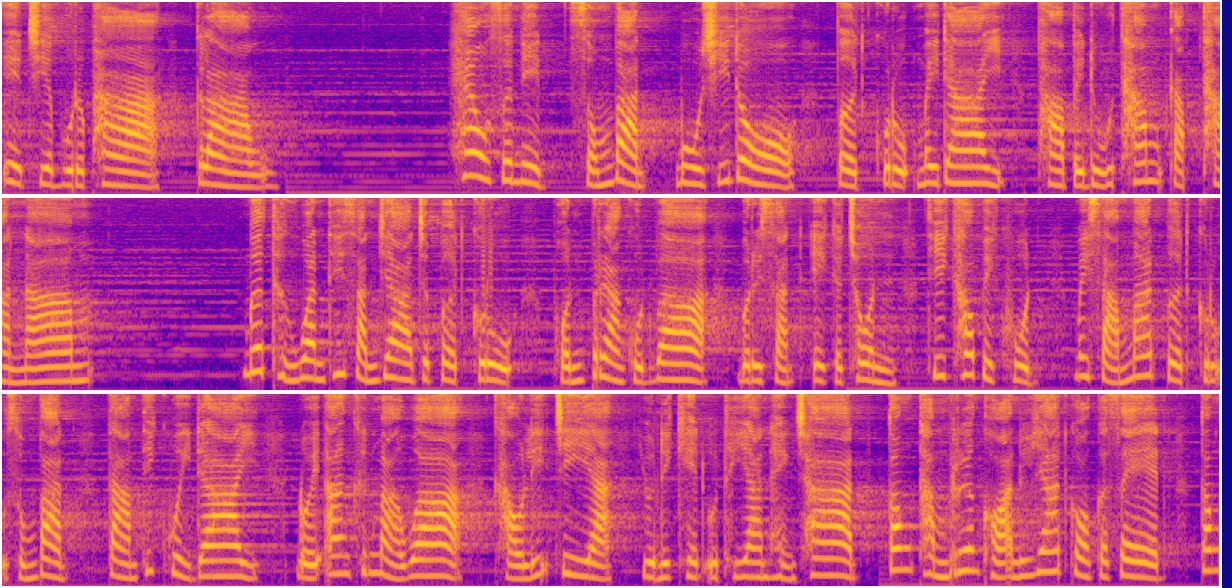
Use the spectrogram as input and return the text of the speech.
เอเชียบูรพา กล่าว แห้วสนิท สมบัติ บูชิโด เปิดกรุไม่ได้ พาไปดูถ้ำกับทานน้ำ เมื่อถึงวันที่สัญญาจะเปิดกรุ ผลปรากฏว่า บริษัทเอกชนที่เข้าไปขุดไม่สามารถเปิดกรุสมบัติตามที่คุยได้ โดยอ้างขึ้นมาว่า เขาลิเจียอยู่ในเขตอุทยานแห่งชาติ ต้องทำเรื่องขออนุญาตกอเกษตร ต้อง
